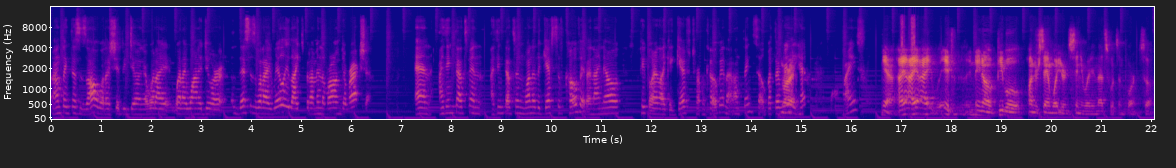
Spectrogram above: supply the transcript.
i don't think this is all what i should be doing or what i what i want to do or this is what i really liked but i'm in the wrong direction and i think that's been i think that's been one of the gifts of covid. And i know people are like a gift from covid? I don't think so but they're really right. right? Yeah I, I i if you know people understand what you're insinuating that's what's important. So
